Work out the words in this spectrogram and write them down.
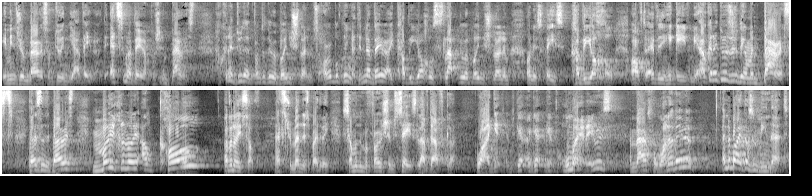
It means you're embarrassed of doing the Avera. The Etzim Avera, I'm pushing embarrassed. How can I do that in front of the Rabbi Shalom? It's a horrible thing. I didn't Avera. I Kaviyochel slapped the Rabbi Shalom on his face. Kaviyochel, after everything he gave me. How can I do a thing? I'm embarrassed. Person's embarrassed. Moichanoi al kol of That's tremendous, by the way. Some of the Mepharshim say it's lavdafka. Well, I get, get, I get, I get for all my Averas? Embarrassed for one Avera? And the Bible doesn't mean that.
